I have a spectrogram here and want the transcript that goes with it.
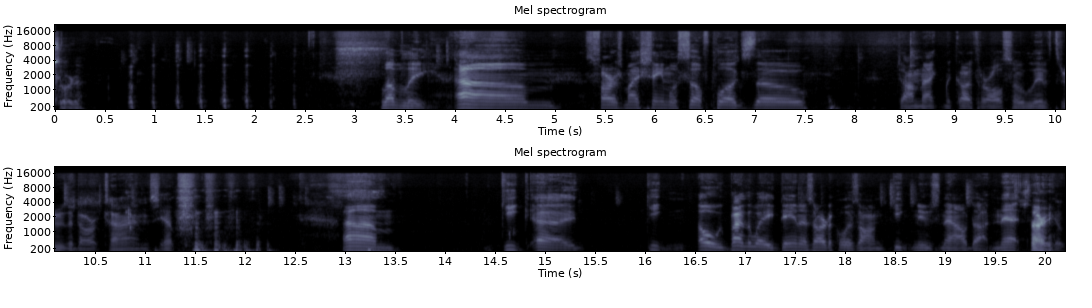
sort of. Lovely. Um, as far as my shameless self plugs, though, John Mac MacArthur also lived through the dark times. Yep. Um, geek. Uh, geek. Oh, by the way, Dana's article is on geeknewsnow.net. Sorry, Go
